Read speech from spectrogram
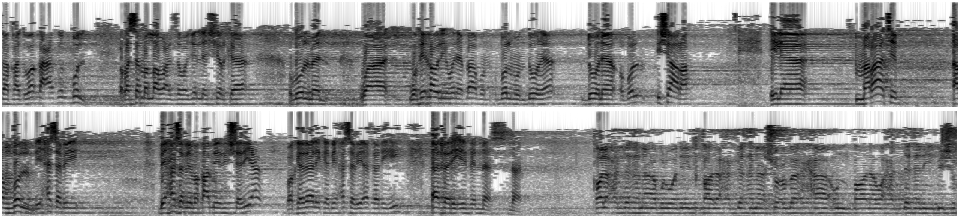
فقد وقع في الظلم. وقد سمى الله عز وجل الشرك ظلما. وفي قوله هنا باب ظلم دون دون ظلم إشارة إلى مراتب الظلم بحسب بحسب مقامه في الشريعة وكذلك بحسب اثره أثره في الناس. نعم. قال حدثنا أبو الوليد قال حدثنا شعبة حاء قال وحدثني بشر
